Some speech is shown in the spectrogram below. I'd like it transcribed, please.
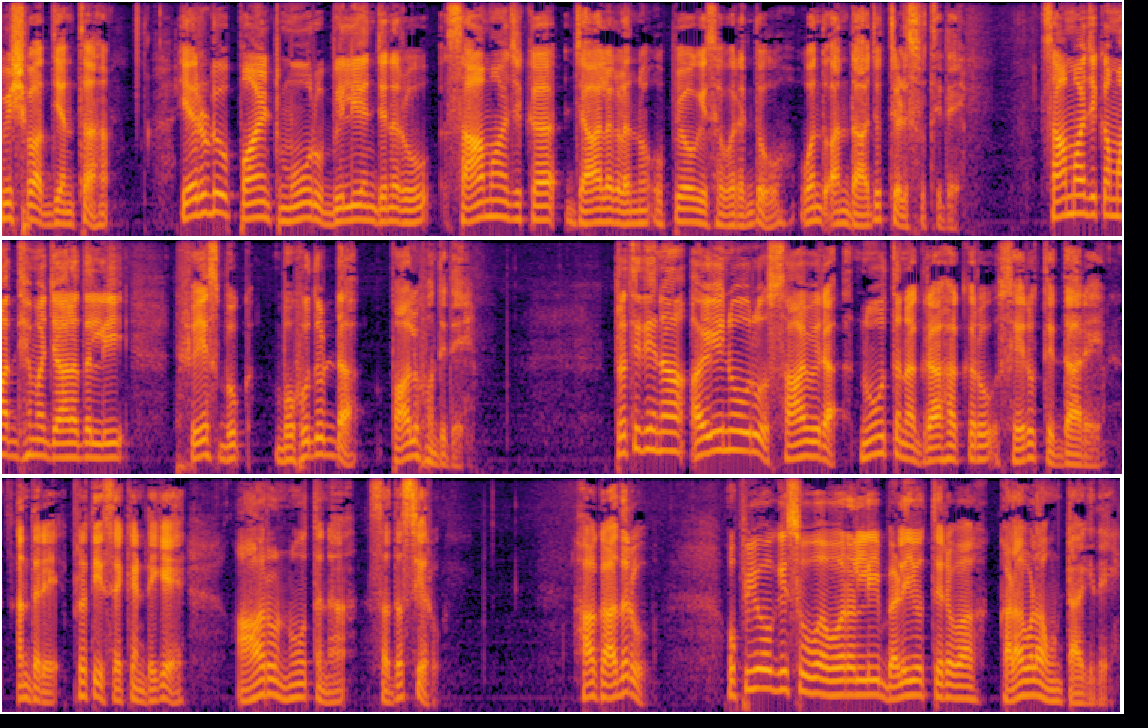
ವಿಶ್ವಾದ್ಯಂತ. ಎರಡು ಪಾಯಿಂಟ್ ಮೂರು ಬಿಲಿಯನ್ ಜನರು ಸಾಮಾಜಿಕ ಜಾಲಗಳನ್ನು ಉಪಯೋಗಿಸುವರೆಂದು ಒಂದು ಅಂದಾಜು ತಿಳಿಸುತ್ತಿದೆ. ಸಾಮಾಜಿಕ ಮಾಧ್ಯಮ ಜಾಲದಲ್ಲಿ ಫೇಸ್ಬುಕ್ ಬಹುದೊಡ್ಡ ಪಾಲು ಹೊಂದಿದೆ. ಪ್ರತಿದಿನ ಐನೂರು ಸಾವಿರ ನೂತನ ಗ್ರಾಹಕರು ಸೇರುತ್ತಿದ್ದಾರೆ, ಅಂದರೆ ಪ್ರತಿ ಸೆಕೆಂಡಿಗೆ ಆರು ನೂತನ ಸದಸ್ಯರು. ಹಾಗಾದರೂ ಉಪಯೋಗಿಸುವವರಲ್ಲಿ ಬೆಳೆಯುತ್ತಿರುವ ಕಳವಳ ಉಂಟಾಗಿದೆ.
